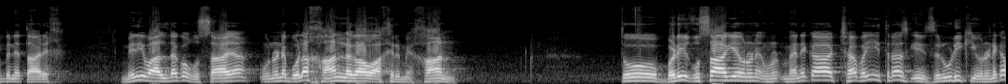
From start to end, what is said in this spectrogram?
ابن طارق میری والدہ کو غصہ آیا انہوں نے بولا خان لگاؤ آخر میں خان تو بڑی غصہ آ گیا انہوں نے میں نے کہا اچھا بھائی اتنا ضروری کی انہوں نے کہا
